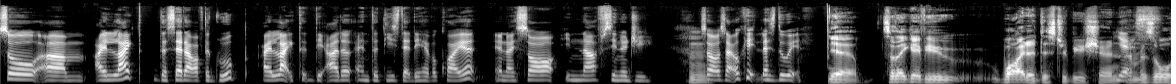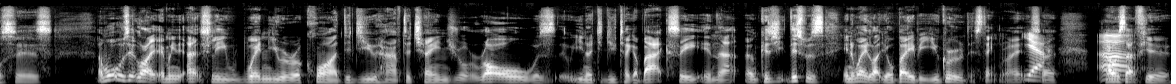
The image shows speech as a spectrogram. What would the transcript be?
So um, I liked the setup of the group. I liked the other entities that they have acquired, and I saw enough synergy. So I was like, okay, let's do it. Yeah. So they gave you wider distribution and resources. And what was it like? I mean, actually, when you were acquired, did you have to change your role? Was you know, did you take a back seat in that? Because this was in a way like your baby. You grew this thing, right? Yeah. So how was Uh, that for you?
